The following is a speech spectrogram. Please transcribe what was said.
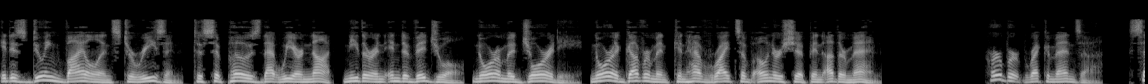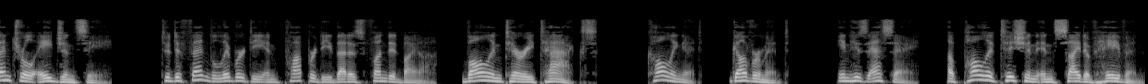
it is doing violence to reason, to suppose that we are not, neither an individual, nor a majority, nor a government can have rights of ownership in other men." Herbert recommends a «central agency» to defend liberty and property that is funded by a voluntary tax, calling it government. In his essay, A Politician in Sight of Haven,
